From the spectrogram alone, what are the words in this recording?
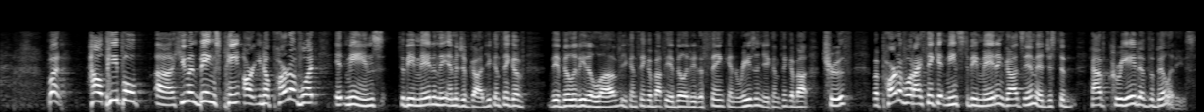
but how people, uh, human beings paint art, you know, part of what it means to be made in the image of God. You can think of the ability to love. You can think about the ability to think and reason. You can think about truth. But part of what I think it means to be made in God's image is to have creative abilities.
